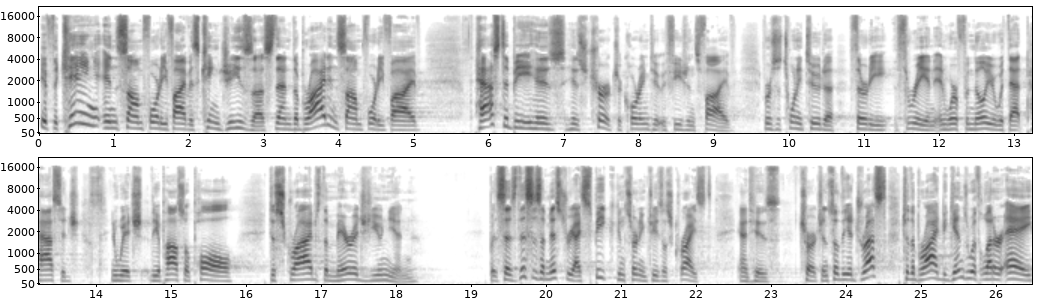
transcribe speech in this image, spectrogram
If the king in Psalm 45 is King Jesus, then the bride in Psalm 45 has to be his, his church, according to Ephesians 5, verses 22 to 33. And, and we're familiar with that passage in which the Apostle Paul describes the marriage union, but says, This is a mystery I speak concerning Jesus Christ and his church. And so the address to the bride begins with letter A.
